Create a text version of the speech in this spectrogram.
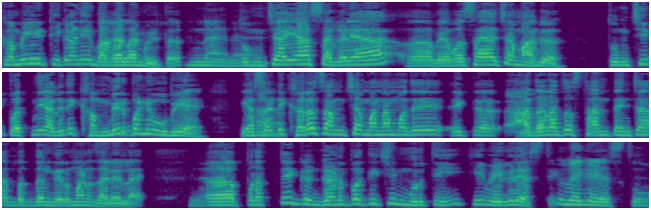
कमी ठिकाणी बघायला मिळतं. नाही नाही. तुमच्या या सगळ्या अं, व्यवसायाच्या मागं तुमची पत्नी अगदी खंबीरपणे उभी आहे. यासाठी खरंच आमच्या मनामध्ये एक अं, आदराचं स्थान त्यांच्याबद्दल निर्माण झालेलं आहे. अं, प्रत्येक गणपतीची मूर्ती ही वेगळी असते. वेगळी असते.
